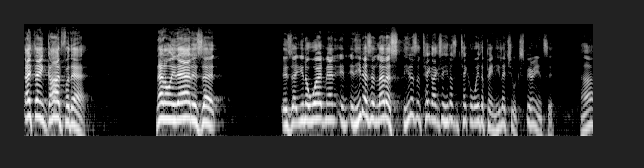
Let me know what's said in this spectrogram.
I thank God for that. Not only that is that is that you know what, man, and, and, he doesn't let us, he doesn't take, like I said, he doesn't take away the pain. He lets you experience it. Huh?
